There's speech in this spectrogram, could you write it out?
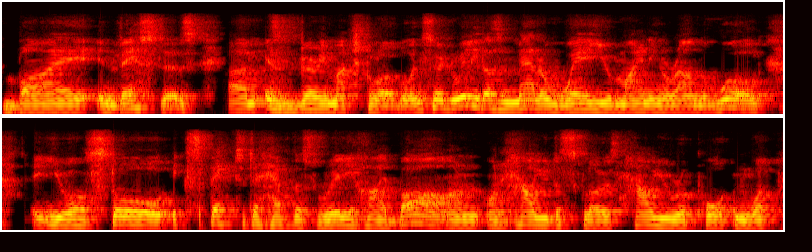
by investors um, is very much global and so it really doesn't matter where you're mining around the world you are still expected to have this really high bar on on how you disclose how you report and what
